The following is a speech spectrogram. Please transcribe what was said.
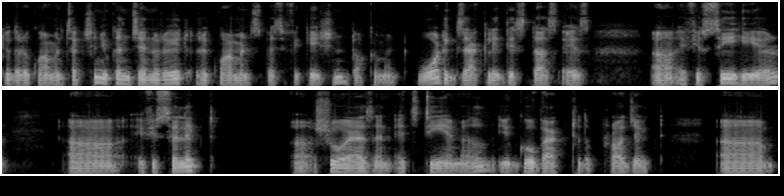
to the requirement section you can generate requirement specification document. What exactly this does is uh, if you see here uh, if you select uh, show as an HTML you go back to the project um,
